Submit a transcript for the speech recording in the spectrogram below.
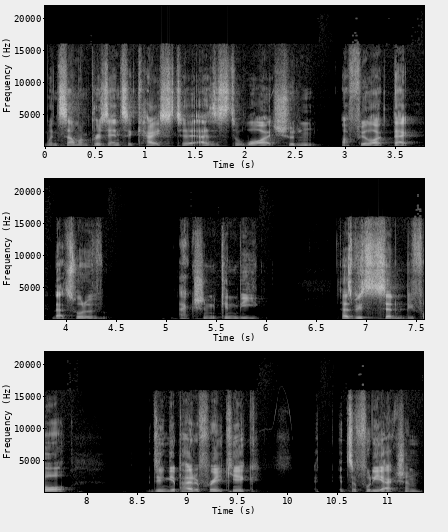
when someone presents a case to as to why it shouldn't, I feel like that that sort of action can be, as we said before, didn't get paid a free kick. It's a footy action.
